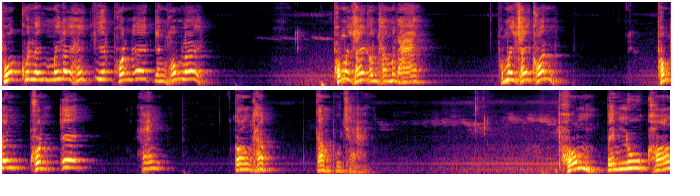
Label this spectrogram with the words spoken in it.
พวกคุณเลยไม่ได้ให้เกียรติพลเอกอย่างผมเลย ผมไม่ใช่คนธรรมดา ผมไม่ใช่คน ผมเป็นพลเอกแห่งกองทัพกัมพูชา ผมเป็นลูกของ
